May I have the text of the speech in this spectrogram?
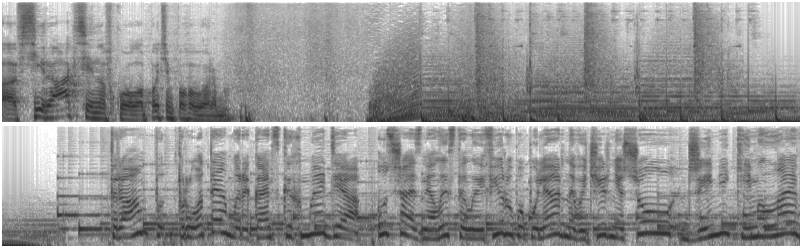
е, всі реакції навколо, а потім поговоримо. Трамп проти американських медіа. У США зняли з телеефіру популярне вечірнє шоу Джиммі Кіммел Лайв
